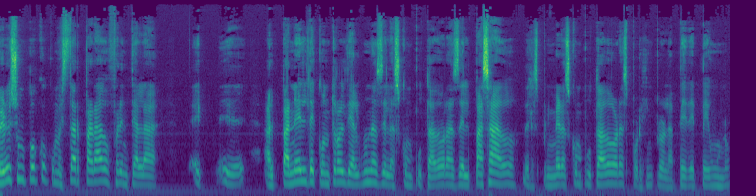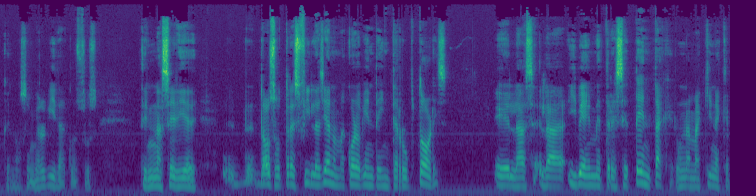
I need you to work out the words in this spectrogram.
pero es un poco como estar parado frente a la eh, eh, al panel de control de algunas de las computadoras del pasado, de las primeras computadoras, por ejemplo la PDP-1, que no se me olvida, con sus tiene una serie de dos o tres filas, ya no me acuerdo bien, de interruptores, eh, la IBM 370, que era una máquina que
